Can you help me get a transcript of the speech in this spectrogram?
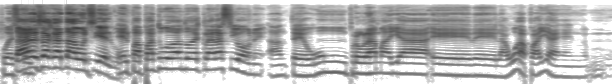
pues Está el- desacatado el siervo. el papá estuvo dando declaraciones ante un programa ya eh, de la guapa allá en, en-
